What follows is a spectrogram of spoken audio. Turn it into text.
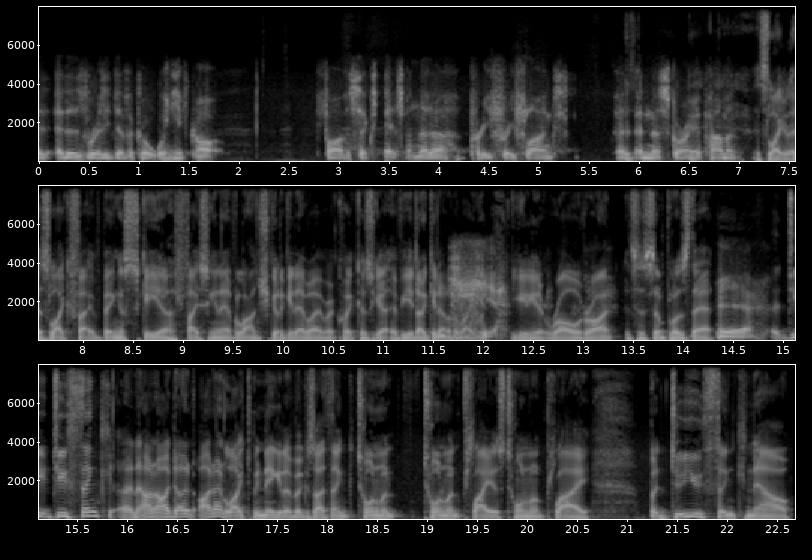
it, it is really difficult when you've got five or six batsmen that are pretty free flowing in the scoring department. It's like it's like being a skier facing an avalanche. You've got to get out over it quick because if you don't get out of the way, yeah. you get rolled. Right? It's as simple as that. Yeah. Uh, do you, do you think? And I don't I don't like to be negative because I think tournament tournament play is tournament play. But do you think now?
